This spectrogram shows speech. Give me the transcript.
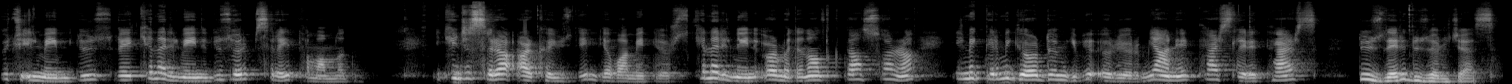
3 ilmeğim düz ve kenar ilmeğini düz örüp sırayı tamamladım. İkinci sıra arka yüzdeyim. Devam ediyoruz. Kenar ilmeğini örmeden aldıktan sonra ilmeklerimi gördüğüm gibi örüyorum. Yani tersleri ters, düzleri düz öreceğiz.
